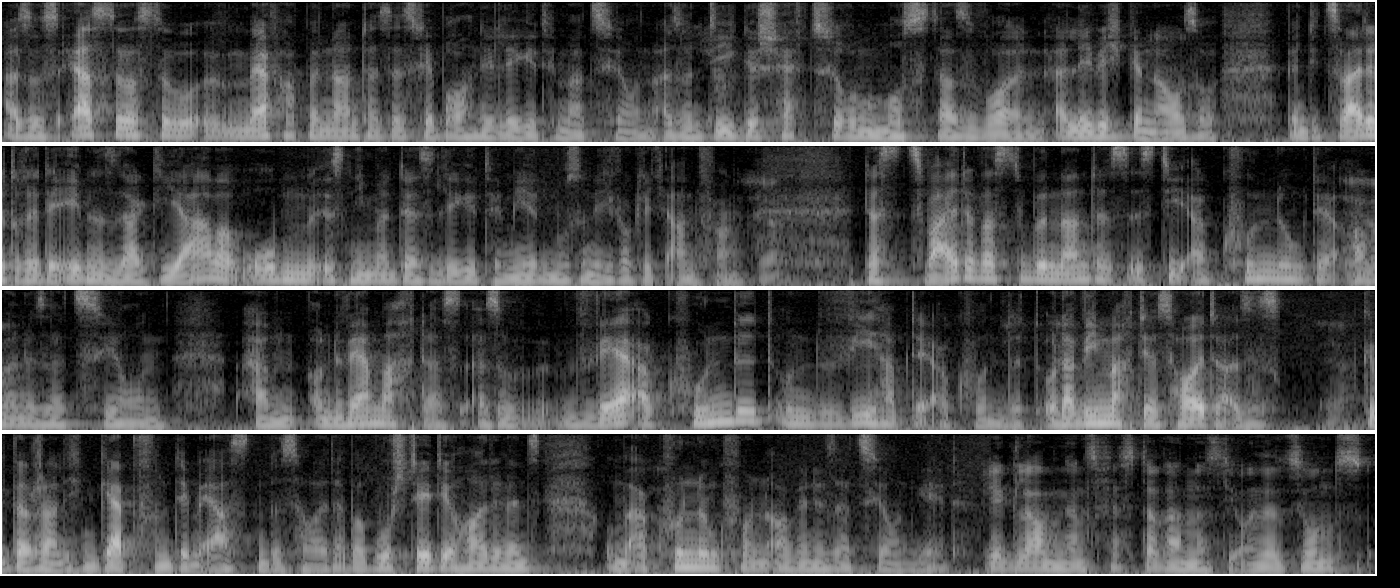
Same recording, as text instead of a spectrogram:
Also das Erste, was du mehrfach benannt hast, ist, wir brauchen die Legitimation. Also die Geschäftsführung muss das wollen. Erlebe ich genauso. Wenn die zweite, dritte Ebene sagt, ja, aber oben ist niemand, der es legitimiert, musst du nicht wirklich anfangen. Ja. Das Zweite, was du benannt hast, ist die Erkundung der ja. Organisation. Ähm, und wer macht das? Also wer erkundet und wie habt ihr erkundet? Oder wie macht ihr es heute? Also es ja. gibt wahrscheinlich einen Gap von dem ersten bis heute. Aber wo steht ihr heute, wenn es um Erkundung von Organisationen geht? Wir glauben ganz fest daran, dass die Organisations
